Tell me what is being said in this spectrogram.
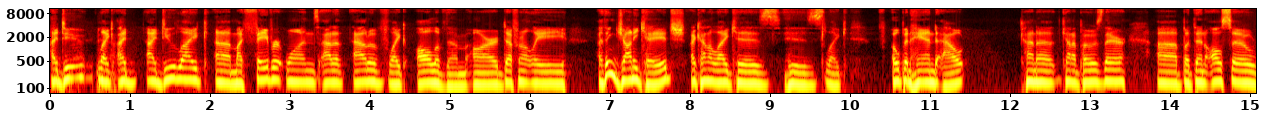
I do like I I do like uh, my favorite ones out of out of like all of them are definitely I think Johnny Cage. I kind of like his his like open hand out kind of kind of pose there. Uh, but then also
